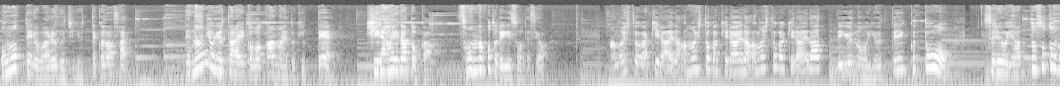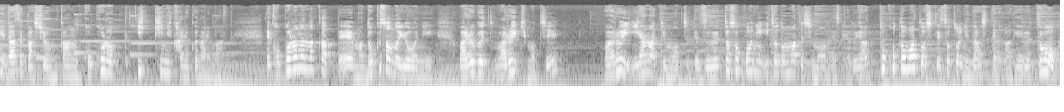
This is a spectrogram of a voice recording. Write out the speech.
思ってる悪口言ってください。で何を言ったらいいか分かんない時って嫌いだとかそんなことでいいそうですよ。あの人が嫌いだあの人が嫌いだあの人が嫌いだっていうのを言っていくとそれをやっと外に出せた瞬間心って一気に軽くなります。で心の中って、まあ、毒素のように悪ぐ悪い気持ち悪い嫌な気持ちってずっとそこにいとどまってしまうんですけどやっと言葉として外に出してあげると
